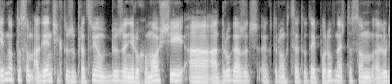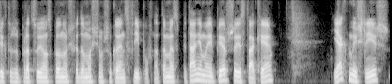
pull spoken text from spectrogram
jedno to są agenci, którzy pracują w biurze nieruchomości, a, a druga rzecz, którą chcę tutaj porównać, to są ludzie, którzy pracują z pełną świadomością szukając flipów. Natomiast pytanie moje pierwsze jest takie, jak myślisz,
